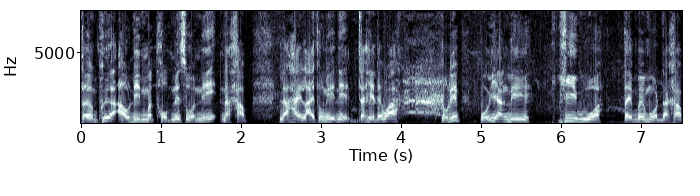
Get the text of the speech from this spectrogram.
เติมเพื่อเอาดินมาถมในส่วนนี้นะครับ แล้วไฮไลท์ตรงนี้นี่จะเห็นได้ว่า ตรงนี้ปุ๋ยอย่างดีขี้วัว เต็มไปหมดนะครับ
